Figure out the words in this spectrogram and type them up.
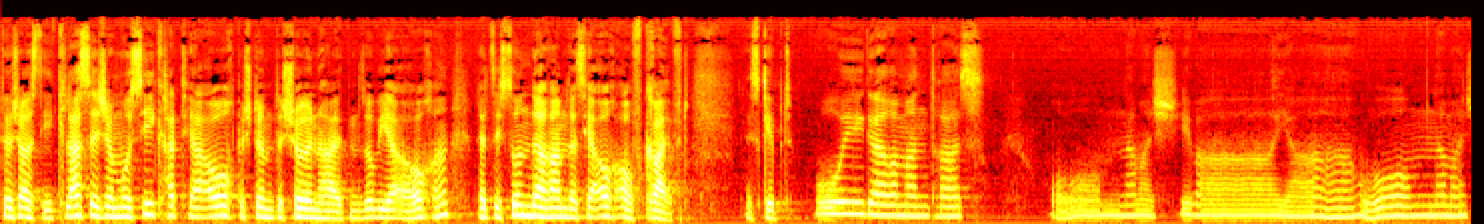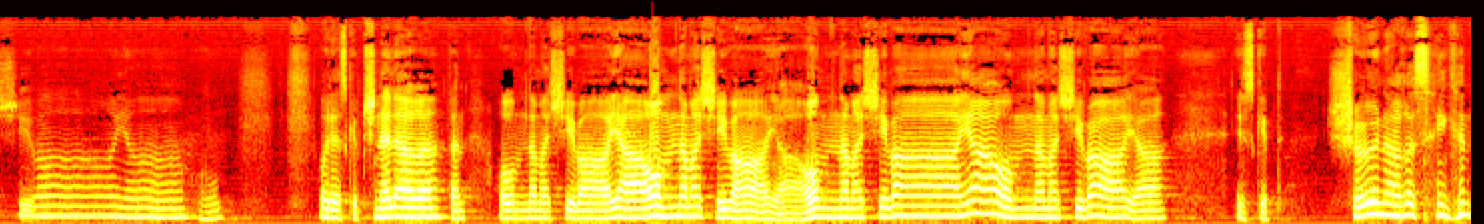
durchaus die klassische Musik hat ja auch bestimmte Schönheiten, so wie ja auch äh, letztlich Sundaram das ja auch aufgreift. Es gibt ruhigere Mantras. Om Namah Shivaya, Om Namah Shivaya. Oder es gibt schnellere, dann Om Namah Shivaya, Om Namah Shivaya, Om Namah Shivaya, Om Namah Shivaya. Es gibt schöneres Singen,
